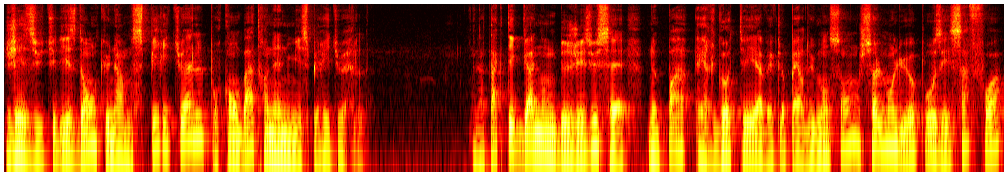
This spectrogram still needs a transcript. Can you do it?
Jésus utilise donc une arme spirituelle pour combattre un ennemi spirituel. La tactique gagnante de Jésus, c'est ne pas ergoter avec le Père du mensonge, seulement lui opposer sa foi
